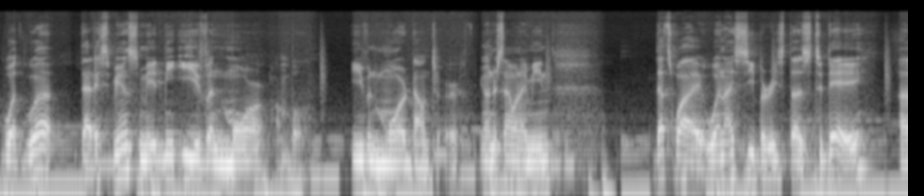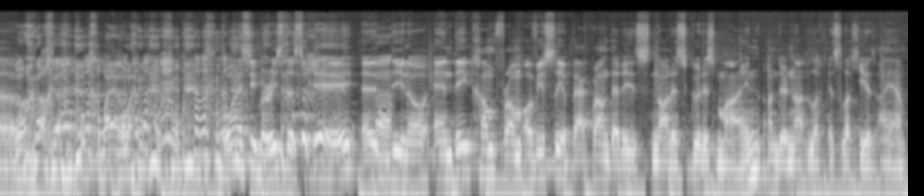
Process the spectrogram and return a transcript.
buat gue that experience made me even more humble, even more down to earth. You understand what I mean? That's why when I see baristas today, uh, when I see baristas today, uh, you know, and they come from obviously a background that is not as good as mine, and they're not luck- as lucky as I am,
